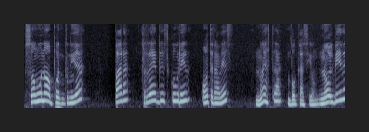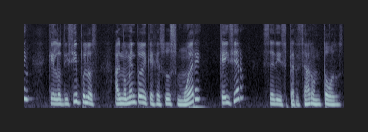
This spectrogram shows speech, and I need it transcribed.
son una oportunidad para redescubrir otra vez nuestra vocación. No olviden que los discípulos, al momento de que Jesús muere, ¿qué hicieron? Se dispersaron todos.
